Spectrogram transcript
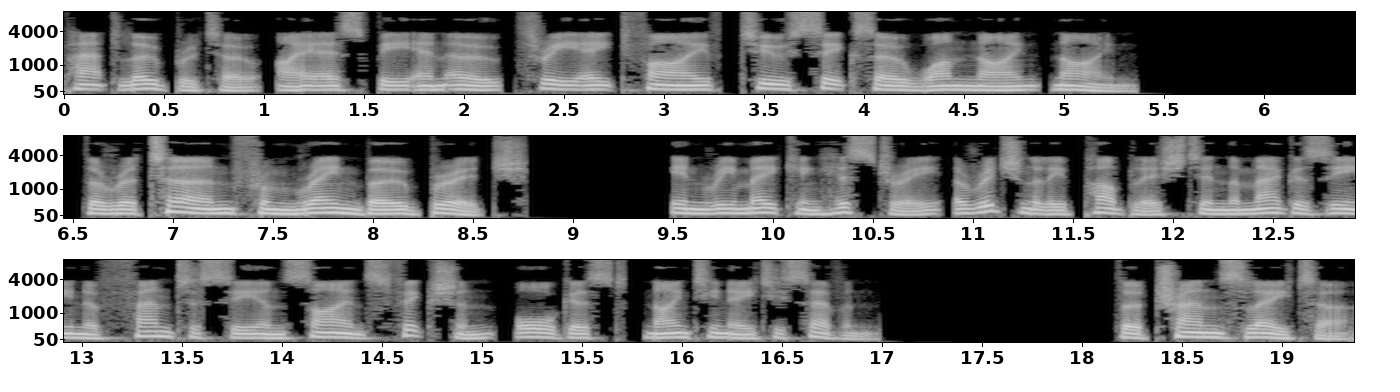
Pat LoBrutto, ISBN 0-385-26019-9. The Return from Rainbow Bridge in Remaking History originally published in the Magazine of Fantasy and Science Fiction, August, 1987. The Translator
